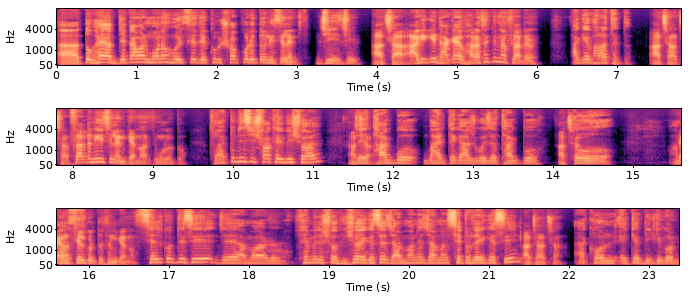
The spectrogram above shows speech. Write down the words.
আহ, তো ভাইয়া যেটা আমার মনে হয়েছে যে খুব শখ করে তো নিছিলেন। জি জি। আচ্ছা আগে কি ঢাকায় ভাড়া থাকতেন না ফ্ল্যাটের? আগে ভাড়া থাকতো। আচ্ছা আচ্ছা। ফ্ল্যাটটা নিয়েছিলেন কেন আর কি মূলত? ফ্ল্যাটটা নিয়েছি শখের বিষয় যে আচ্ছা। থাকব বাইরে থেকে আসব যে থাকব। আচ্ছা। তো এখন সেল করতেছেন কেন? সেল করতেছি যে আমার ফ্যামিলি সব বিষয় হয়ে গেছে জার্মানে জার্মান সেটেল হয়ে গেছি। আচ্ছা আচ্ছা। এখন এটা বিক্রি করব।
